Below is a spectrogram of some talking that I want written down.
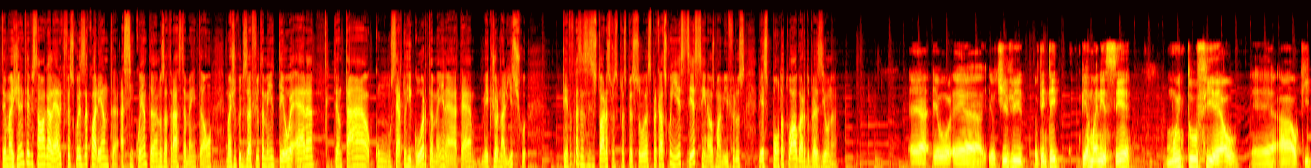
Então imagina entrevistar uma galera que fez coisas há 40, há 50 anos atrás também. Então, imagino que o desafio também teu era tentar, com um certo rigor também, né, até meio que jornalístico, tentar trazer essas histórias para as pessoas, para que elas conhecessem né, os mamíferos nesse ponto atual agora do Brasil, né? É, eu, é, eu tive. Eu tentei permanecer muito fiel é, ao que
